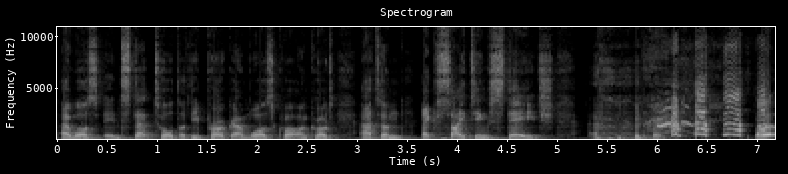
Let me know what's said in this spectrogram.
and was instead told that the program was, quote unquote, at an exciting stage. But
